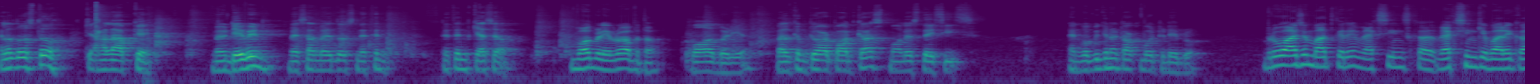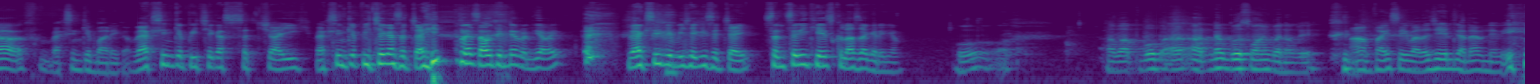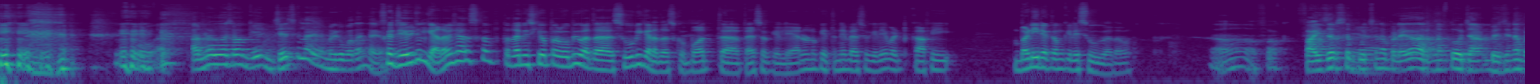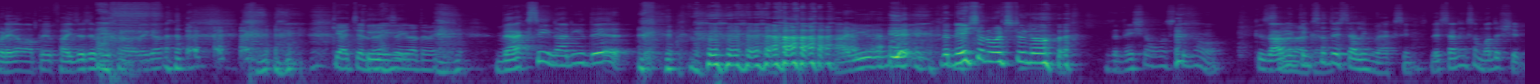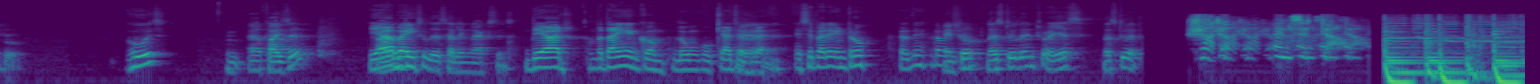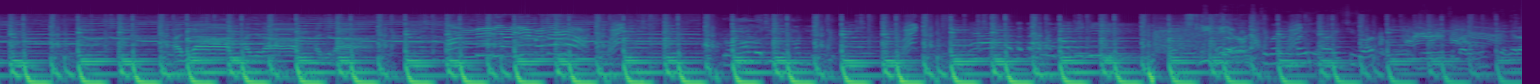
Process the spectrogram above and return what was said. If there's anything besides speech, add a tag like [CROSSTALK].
Hello दोस्तों क्या हाल है आपके? मैं डेविड मेरे साथ मेरे दोस्त नितिन। नितिन कैसे हो बहुत बढ़िया ब्रो आप बताओ? बहुत बढ़िया। वेलकम टू आवर पॉडकास्ट मॉलेस देसीज एंड वो we gonna talk about today bro bro आज हम बात करें वैक्सीन का वैक्सीन के बारे का वैक्सीन के बारे का वैक्सीन के पीछे का सच्चाई वैक्सीन के पीछे का सच्चाई। [LAUGHS] मैं साउथ इंडियन बन गया भाई। वैक्सीन के पीछे की सच्चाई। सनसरी खेस खुलासा करेंगे हम। ओ अब आप वो अर्नब गोस्वामी बनोगे। हाँ भाई सही बात है जेल जाना है हमने भी। अर्नब गोस्वामी जेल चला गया? मेरे को पता नहीं लगा। उसका जेल जेल गया था शायद उसका पता नहीं इसके ऊपर वो भी हुआ था सू भी करा था उसको बहुत पैसों के लिए। यार कितने पैसों के लिए बट काफ़ी बड़ी रकम के लिए सू हुआ था वो। फक फाइजर से पूछना पड़ेगा अर्नब को जान भेजना पड़ेगा वहाँ पे। फाइजर से पूछना पड़ेगा। [LAUGHS] क्या चल रहा है? सही बात है भाई। [LAUGHS] Vaccine are you there [LAUGHS] are you even there the nation wants to know The nation wants to know. Because I don't think so they're selling vaccines. They're selling some other shit, bro. Who is Uh, Pfizer? I या don't भाई think so they're selling vaccines. They are बताएंगे इनको हम लोगों को क्या चल रहा है इससे पहले इंट्रो कर दें फटाफट Intro? Let's do the intro. Yes, let's do it. Shut up and sit down. हजरात हजरात हजरात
